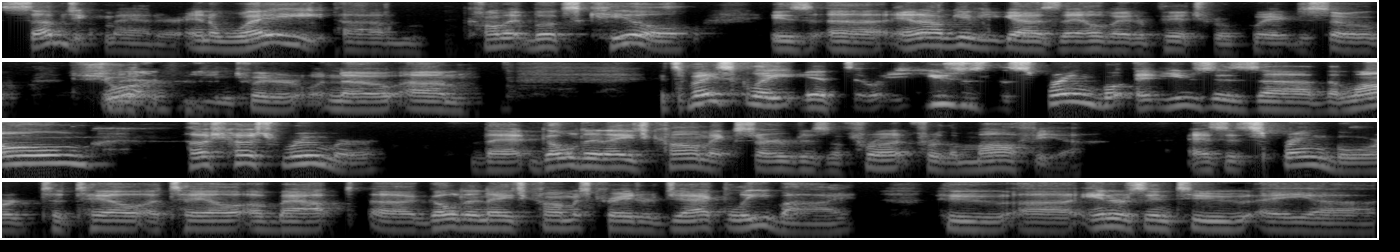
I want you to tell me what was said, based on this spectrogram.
subject matter. In a way, um, comic books kill is, uh, and I'll give you guys the elevator pitch real quick, just so Sure. Twitter no. Um, it's basically it, it uses the spring it uses uh, the long hush hush rumor that Golden Age comics served as a front for the mafia as its springboard to tell a tale about uh, Golden Age comics creator Jack Levi, who uh, enters into a uh,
